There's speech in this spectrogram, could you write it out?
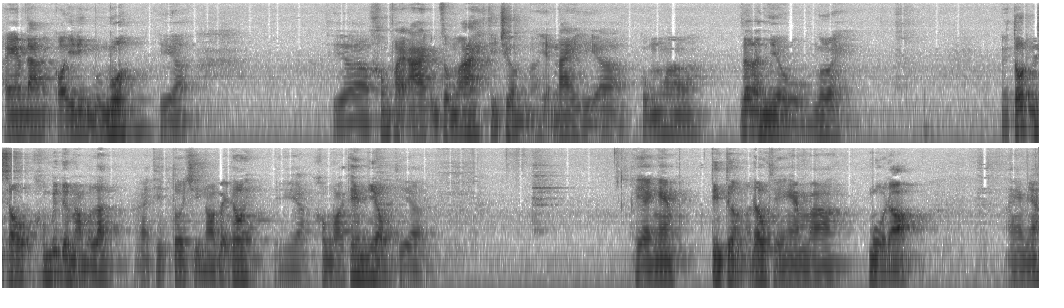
anh em đang có ý định muốn mua. Thì thì ờ, không phải ai cũng giống ai. Thị trường hiện nay thì ờ, cũng ờ, rất là nhiều người người tốt người xấu không biết đường nào một lần. Đấy, thì tôi chỉ nói vậy thôi. Thì không nói thêm nhiều thì thì anh em tin tưởng ở đâu thì anh em mua ở đó. Anh em nhé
